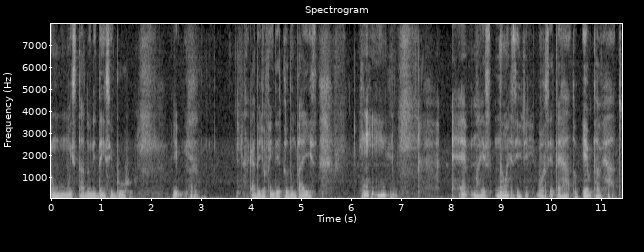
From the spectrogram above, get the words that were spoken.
um estadunidense burro. E... Acabei de ofender todo um país. é, mas não é Sidney. Você tá errado. Eu tava errado.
